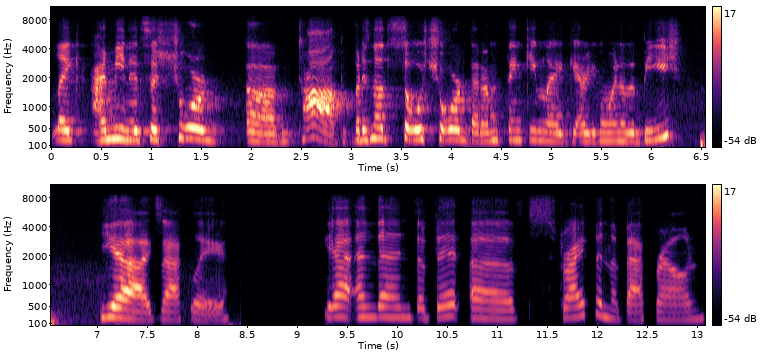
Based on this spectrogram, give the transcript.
like I mean it's a short um top, but it's not so short that I'm thinking like are you going to the beach? Yeah, exactly. Yeah, and then the bit of stripe in the background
